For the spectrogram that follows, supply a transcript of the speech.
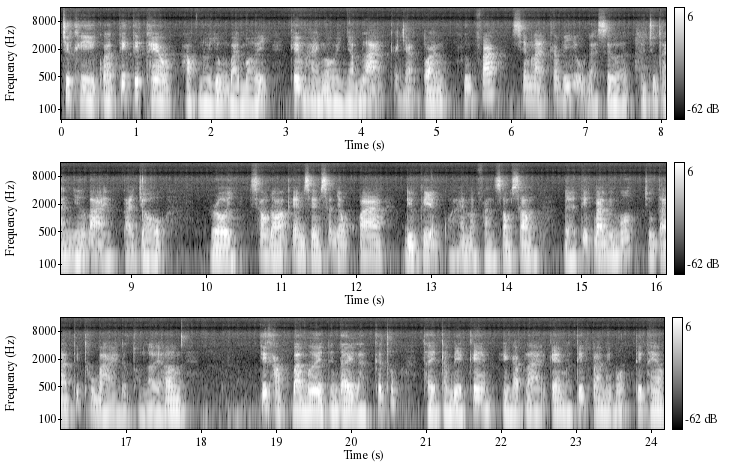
Trước khi qua tiết tiếp theo học nội dung bài mới, các em hãy ngồi nhẩm lại các dạng toán, phương pháp, xem lại các ví dụ đã sửa để chúng ta nhớ bài tại chỗ. Rồi sau đó các em xem sách giáo khoa điều kiện của hai mặt phẳng song song để tiết 31 chúng ta tiếp thu bài được thuận lợi hơn. Tiết học 30 đến đây là kết thúc. Thầy tạm biệt các em, hẹn gặp lại các em ở tiết 31 tiếp theo.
